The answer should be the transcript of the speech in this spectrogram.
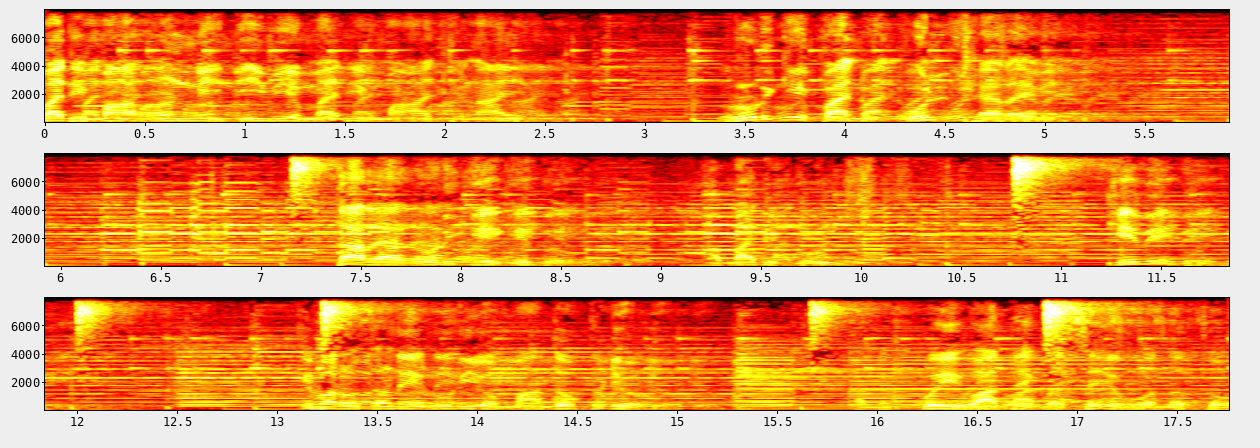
મારી માં રણની દીવીએ મારી માં જણાય રૂડકી પાની ભૂલ ઠેરાવી. તારે રૂડકે કીધું આ મારી ભૂલ કેવી કે મારો ધણી રૂડિયો માંદો પડ્યો અને કોઈ વાતે એવો નતો.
